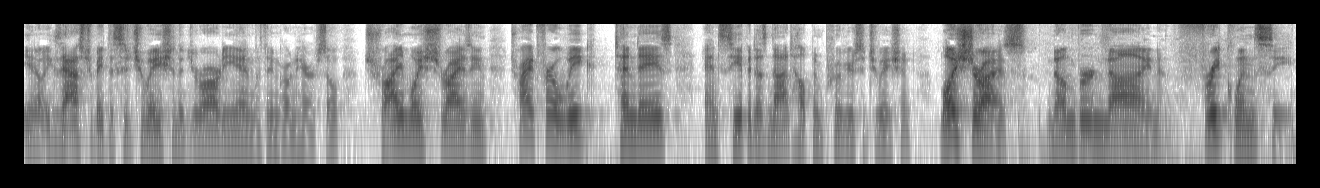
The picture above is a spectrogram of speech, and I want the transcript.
you know, exacerbate the situation that you're already in with ingrown hair. So try moisturizing, try it for a week, 10 days, and see if it does not help improve your situation. Moisturize. Number nine, frequency.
